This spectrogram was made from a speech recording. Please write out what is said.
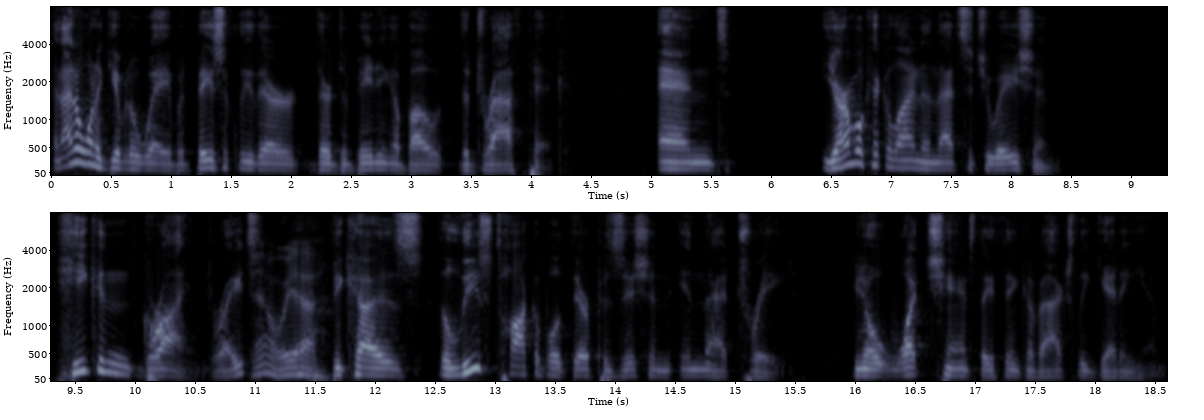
and I don't want to give it away, but basically they're they're debating about the draft pick. And Jarmo Kekalainen in that situation, he can grind, right? oh yeah because the Leafs talk about their position in that trade. you know, what chance they think of actually getting him.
